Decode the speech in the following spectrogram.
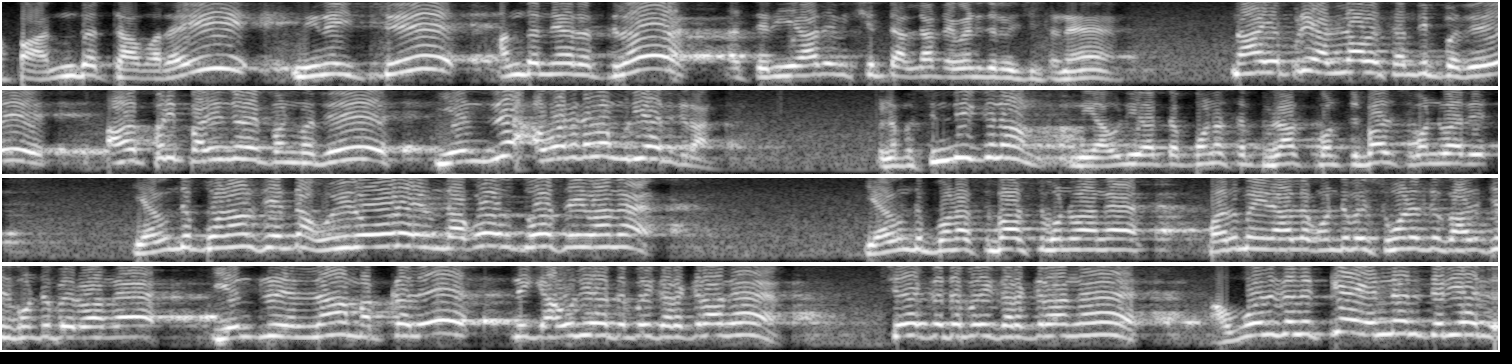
அப்ப அந்த தவறை நினைத்து அந்த நேரத்துல நான் தெரியாத விஷயத்தை அல்லாட்ட வேண்டுதல் வச்சுட்டேனே. நான் எப்படி அல்லாவை சந்திப்பது? அப்படி பரிந்துரை பண்ணுவது என்று அவர்களும் முடியாதுக்கிறாங்க இப்ப நம்ம சிந்திக்கணும். நீ அவுளியாட்ட போனா பிசாஸ் பண்ணுவாரு. இறந்து போனாலும் சரி தான் உயிரோட இருந்தா கூட அவங்க துவா செய்வாங்க. இறந்து போனா சிபாசு பண்ணுவாங்க. மறுமை நாள்ல கொண்டு போய் சுவனத்துக்கு அழைச்சி கொண்டு போயிடுவாங்க என்று எல்லாம் மக்கள் இன்னைக்கு அவுளியாட்ட போய் கிடக்குறாங்க. சேக்கட்ட போய் கிடக்குறாங்க. அவர்களுக்கே என்னன்னு தெரியாது.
